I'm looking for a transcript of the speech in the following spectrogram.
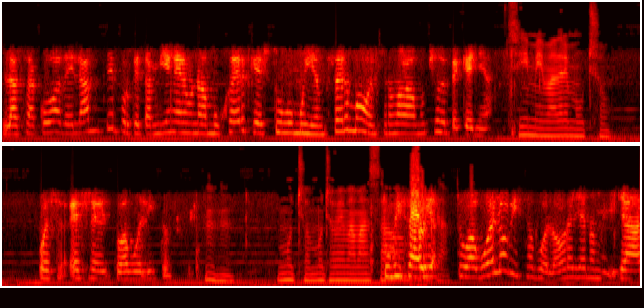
la sacó adelante porque también era una mujer que estuvo muy enferma o enfermaba mucho de pequeña. Sí, mi madre mucho. Pues es tu abuelito. Mucho, mucho. Mi mamá Tu, estaba bisabue- malita. tu abuelo o bisabuelo, ahora ya no me, ya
